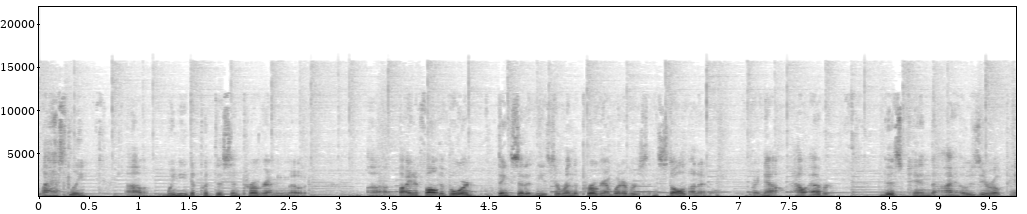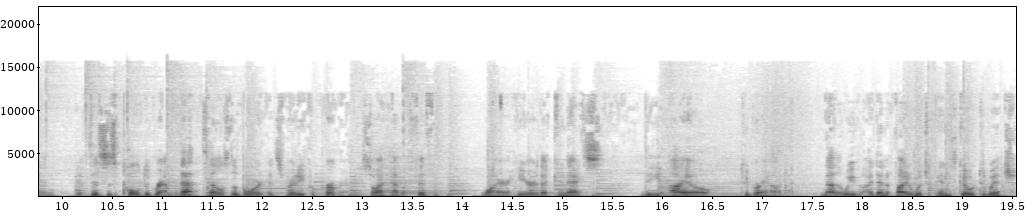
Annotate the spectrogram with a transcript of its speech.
Lastly, uh, we need to put this in programming mode. Uh, by default, the board thinks that it needs to run the program, whatever is installed on it right now. However, this pin, the IO0 pin, if this is pulled to ground, that tells the board it's ready for programming. So I have a fifth wire here that connects the IO to ground. Now that we've identified which pins go to which,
